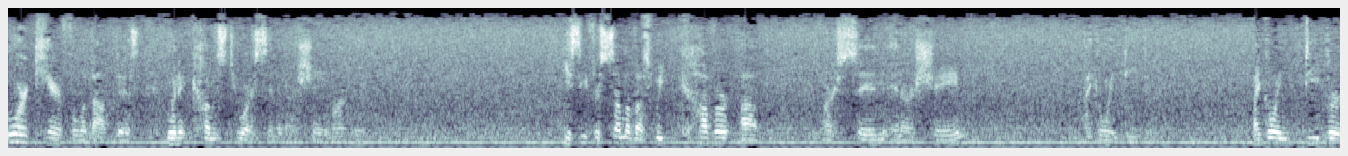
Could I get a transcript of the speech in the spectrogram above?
more careful about this when it comes to our sin and our shame, aren't we? You see, for some of us, we cover up our sin and our shame by going deeper. By going deeper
